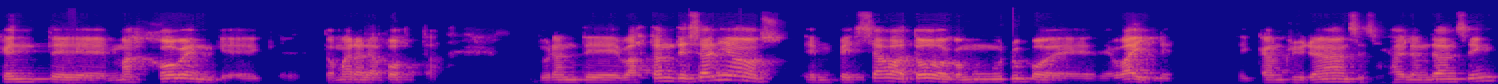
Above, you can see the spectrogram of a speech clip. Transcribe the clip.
gente más joven que, tomara la posta. Durante bastantes años empezaba todo como un grupo de, baile, de country dances y highland dancing,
